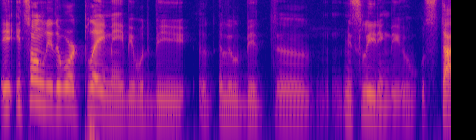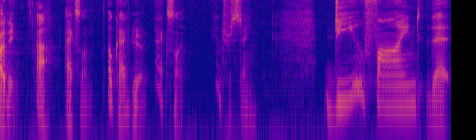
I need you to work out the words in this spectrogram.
It's only the word play maybe would be a, a little bit uh, misleading. Studying. Ah, excellent. Okay. Yeah. Excellent. Interesting. Do you find that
